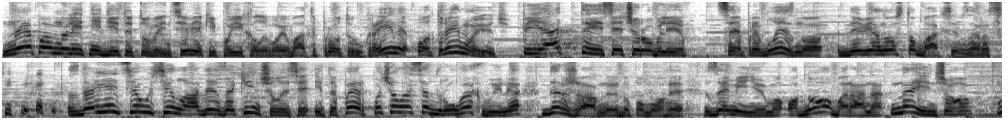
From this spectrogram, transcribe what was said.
Неповнолітні діти тувинців, які поїхали воювати проти України, отримують 5 тисяч рублів. Це приблизно 90 баксів зараз. Здається, усі лади закінчилися, і тепер почалася друга хвиля державної допомоги. Замінюємо одного барана на іншого.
